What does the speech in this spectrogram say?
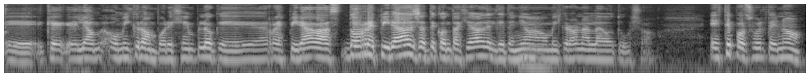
eh, que el om- Omicron, por ejemplo, que respirabas, dos respiradas y ya te contagiabas del que tenía Mm. Omicron al lado tuyo. Este por suerte no.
